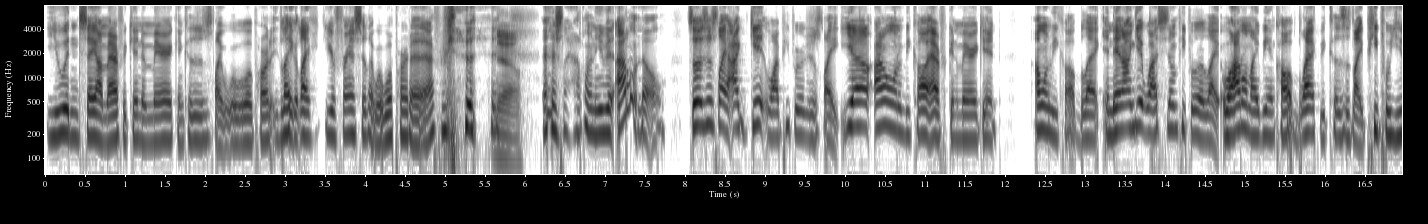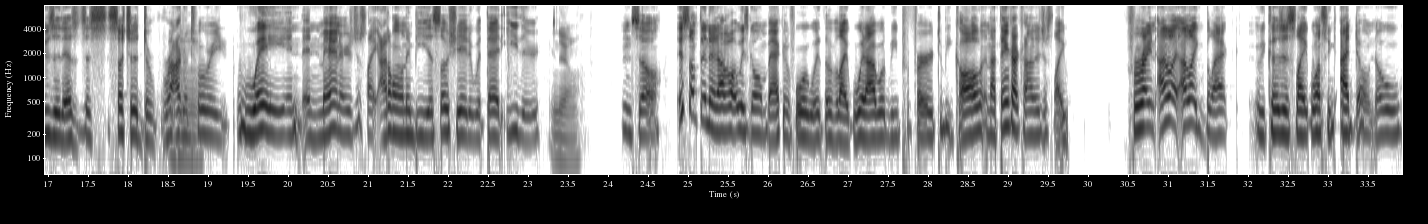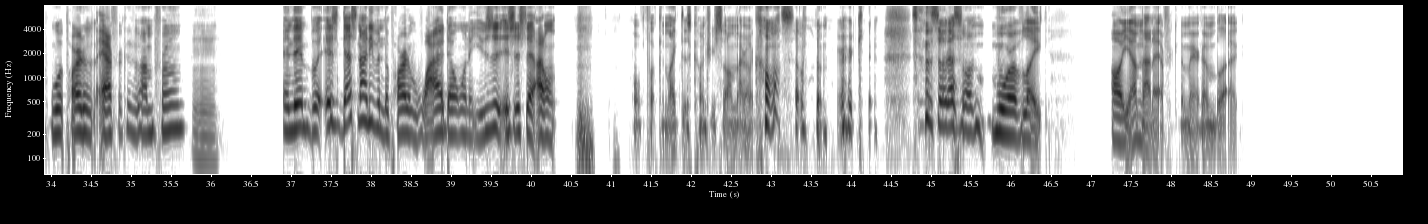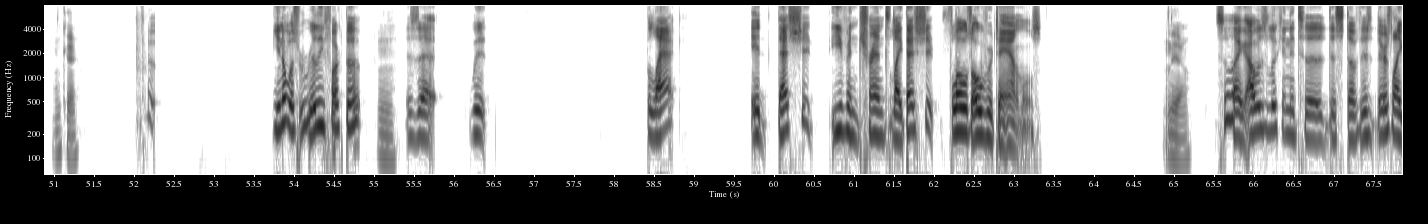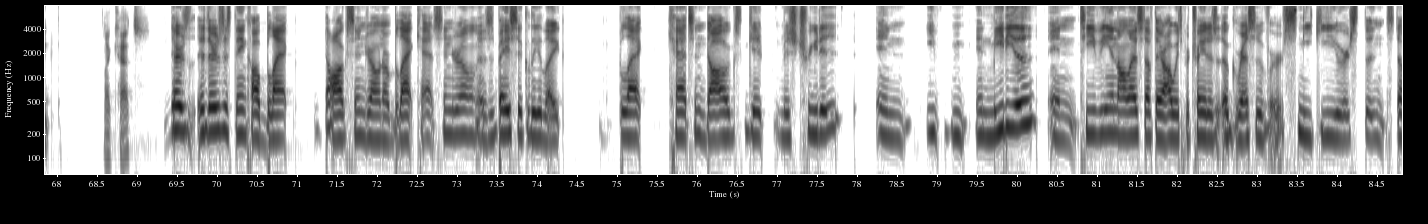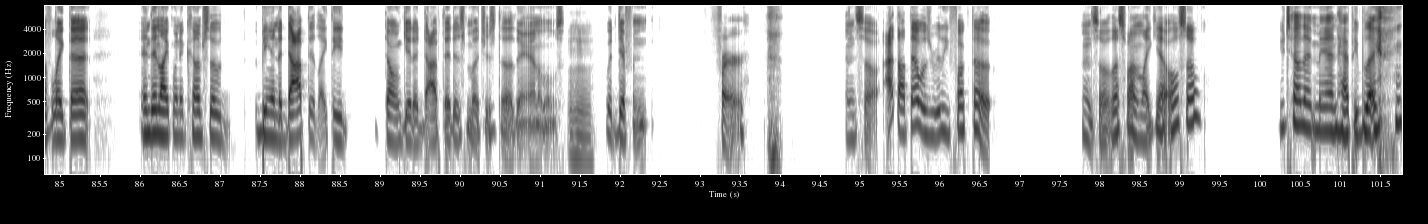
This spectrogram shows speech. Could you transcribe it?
you wouldn't say I'm African American because it's like, well, what part? Of, like, like your friend said, like, well, what part of Africa? Yeah. And it's like I don't even I don't know. So it's just like I get why people are just like, yeah, I don't want to be called African American. I want to be called black. And then I get why some people are like, well, I don't like being called black because it's like people use it as just such a derogatory way and, and manner. It's just like I don't want to be associated with that either. Yeah. And so it's something that I've always gone back and forth with of like what I would be preferred to be called. And I think I kind of just like for right I like I like black because it's like once again, I don't know what part of Africa I'm from. hmm And then, but it's that's not even the part of why I don't want to use it. It's just that I don't, I don't fucking like this country, so I'm not gonna call myself an American. so that's why I'm more of like, oh yeah, I'm not African American, I'm black. Okay. You know what's really fucked up Mm. is that with black, it that shit even trends like that shit flows over to animals. Yeah. So like I was looking into this stuff. There's, there's like Like cats. there's there's this thing called black dog syndrome or black cat syndrome. It's basically like black cats and dogs get mistreated in in media and TV and all that stuff, they're always portrayed as aggressive or sneaky or st- stuff like that. And then like when it comes to being adopted, like they don't get adopted as much as the other animals hmm with different fur. and so I thought that was really fucked up. And so that's why I'm like, yeah, also, you tell that man happy Black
